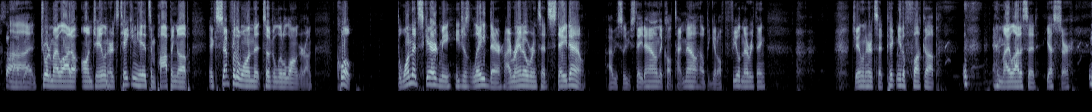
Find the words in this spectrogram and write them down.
Sod, uh, yeah. Jordan Mailata on Jalen Hurts taking hits and popping up, except for the one that took a little longer on. Quote: The one that scared me, he just laid there. I ran over and said, "Stay down." Obviously, you stay down, they call timeout, help you get off the field and everything. Jalen Hurts said, "Pick me the fuck up," and Mailata said, "Yes, sir."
